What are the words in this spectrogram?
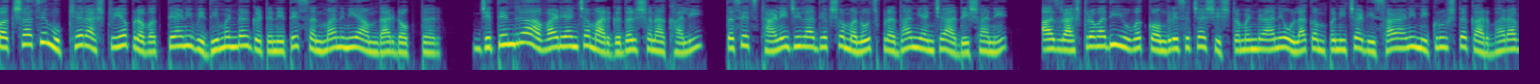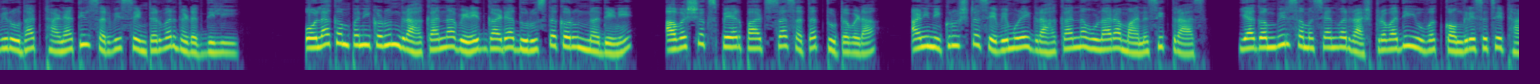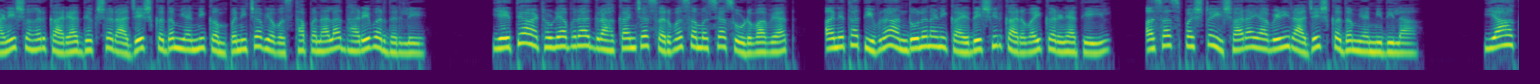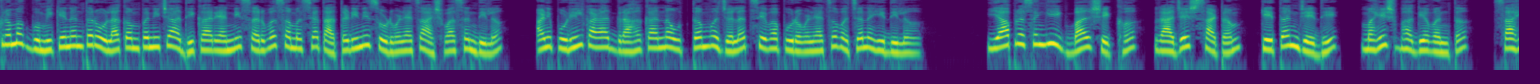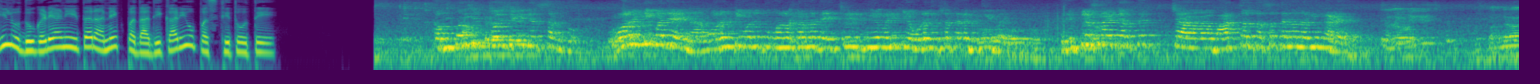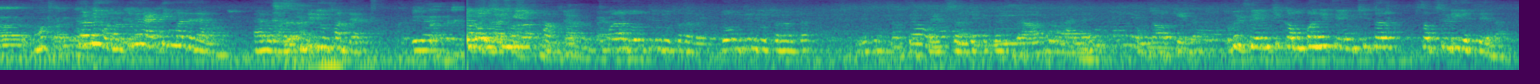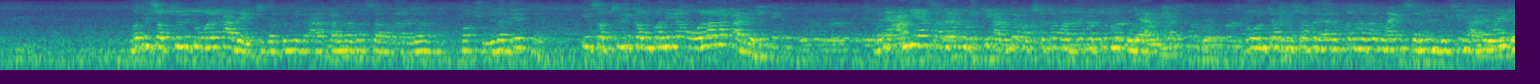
पक्षाचे मुख्य राष्ट्रीय प्रवक्ते आणि विधिमंडळ गटनेते सन्माननीय आमदार डॉक्टर जितेंद्र आव्हाड यांच्या मार्गदर्शनाखाली तसेच ठाणे जिल्हाध्यक्ष मनोज प्रधान यांच्या आदेशाने आज राष्ट्रवादी युवक काँग्रेसच्या शिष्टमंडळाने ओला कंपनीच्या ढिसाळ आणि निकृष्ट कारभाराविरोधात ठाण्यातील सर्व्हिस सेंटरवर धडक दिली. ओला कंपनीकडून ग्राहकांना वेळेत गाड्या दुरुस्त करून न देणे आवश्यक स्पेअर पार्ट्सचा सतत तुटवडा आणि निकृष्ट सेवेमुळे ग्राहकांना होणारा मानसिक त्रास या गंभीर समस्यांवर राष्ट्रवादी युवक काँग्रेसचे ठाणे शहर कार्याध्यक्ष राजेश कदम यांनी कंपनीच्या व्यवस्थापनाला धारेवर धरले. येत्या आठवड्याभरात ग्राहकांच्या सर्व समस्या सोडवाव्यात अन्यथा तीव्र आंदोलन आणि कायदेशीर कारवाई करण्यात येईल असा स्पष्ट इशारा यावेळी राजेश कदम यांनी दिला. या आक्रमक भूमिकेनंतर ओला कंपनीच्या अधिकाऱ्यांनी सर्व समस्या तातडीने सोडवण्याचं आश्वासन दिलं आणि पुढील काळात ग्राहकांना उत्तम व जलद सेवा पुरवण्याचं वचनही दिलं. याप्रसंगी इक्बाल शेख राजेश साटम केतन जेधे महेश भाग्यवंत साहिल उदुगडे आणि इतर अनेक पदाधिकारी उपस्थित होते. कंपनीची सांगतो. वॉरंटीमध्ये आहे ना वॉरंटीमध्ये तुम्हाला करणं द्यायचे नियम आहे की एवढ्या दिवसात त्याला विकली पाहिजे. रिप्लेस नाही करते चा- बहात्तर तासात त्यांना नवीन गाड्या द्या. कधी होणार? तुम्ही रायटिंगमध्ये द्या मग किती दिवसात द्या? तुम्हाला दोन तीन दिवसात दोन तीन दिवसानंतर मी तुमचं सर्टिफिकेट ग्राहक राहिलंय तुमच्यावर केलं तुम्ही फेमची कंपनी फेमची तर सबसिडी घेते ना. मग ती सबसिडी तुम्हाला का द्यायची? जर तुम्ही ग्राहकांना जर स- सुविधा देत नाही ती सबसिडी कंपनीला ओलाला का म्हणजे आम्ही या सगळ्या गोष्टी आमच्या पक्षाच्या माध्यमातून पुढे आणल्या दोन चार दिवसात जर ह्या लोकांना जर नाही सर्व्हिस भेटली गाड्या नाही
